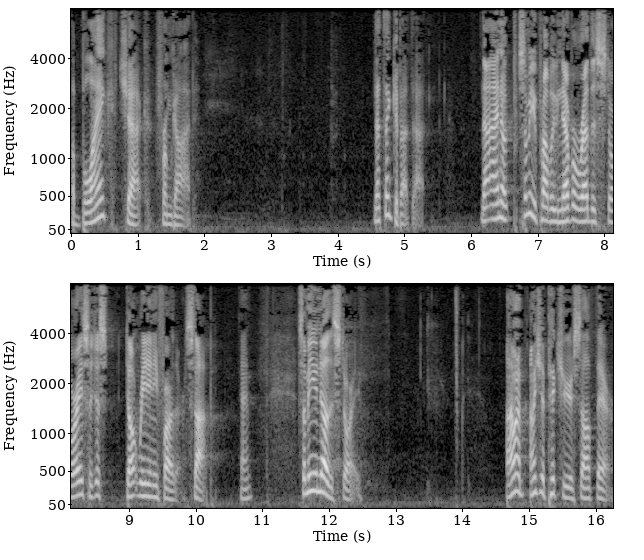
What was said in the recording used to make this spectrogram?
A blank check from God. Now think about that. Now I know some of you probably never read this story, so just don't read any farther. Stop. Okay? Some of you know this story. I want, I want you to picture yourself there.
